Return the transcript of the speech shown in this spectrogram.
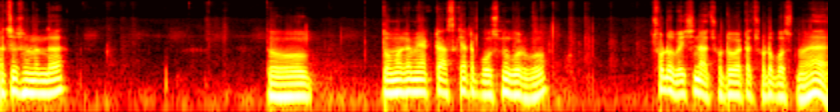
আচ্ছা সুনন্দা তো তোমাকে আমি একটা আজকে একটা প্রশ্ন করব। ছোট বেশি না ছোট একটা ছোট প্রশ্ন হ্যাঁ?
